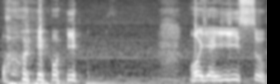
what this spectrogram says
Olha, olha. Isso.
